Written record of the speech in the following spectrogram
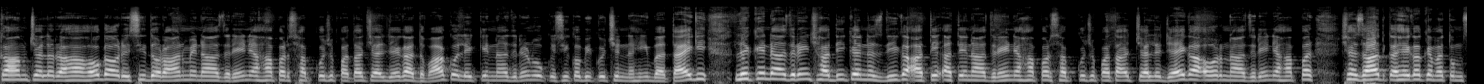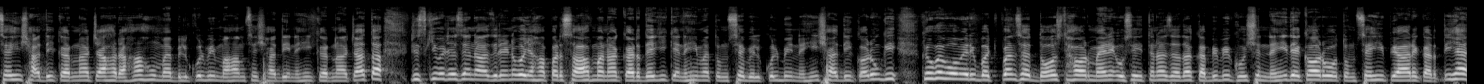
काम चल रहा होगा और इसी दौरान में नाजरीन, यहाँ पर सब कुछ पता चल जाएगा दवा को लेकिन नाजरीन, वो किसी को भी कुछ नहीं बताएगी। लेकिन नाजरीन, शादी के नज़दीक आते आते नाजरीन, यहाँ पर सब कुछ पता चल जाएगा और नाजरीन, यहाँ पर शहजाद कहेगा कि मैं तुमसे ही शादी करना चाह रहा हूँ, मैं बिल्कुल भी माहम से शादी नहीं करना चाहता, जिसकी वजह से नाजरीन, वो यहाँ पर साफ़ मना कर देगी कि नहीं, मैं तुमसे बिल्कुल भी नहीं शादी करूँगी, क्योंकि वो मेरी बचपन से दोस्त है और मैंने उसे इतना ज़्यादा कभी भी खुश नहीं देखा और वो तुमसे ही प्यार करती है।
